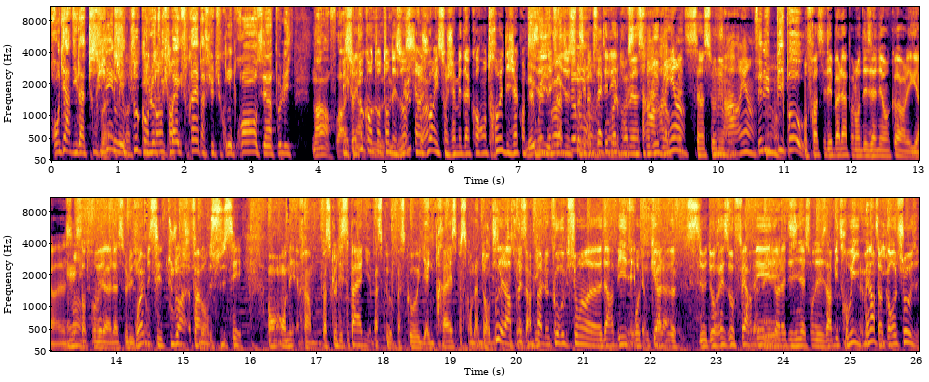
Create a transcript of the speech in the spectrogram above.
regarde, il a touché, Ouais, mais surtout quand il le touche pas exprès parce que tu comprends, c'est un peu les. Non, non, faut Et arrêter. surtout quand on entend de des anciens joueurs, ils sont jamais d'accord entre eux déjà quand Mais ils oui, analysent C'est les pour ça télé, donc ça sert rien. C'est insoluble. Ça sert à rien. C'est du pipeau. On fera ces débats-là pendant des années encore, les gars, sans, Non. sans trouver la, solution. Ouais, mais c'est toujours. Enfin, c'est. On, est. Enfin, parce que l'Espagne, parce que parce qu'il y a une presse, parce qu'on adore Oui, alors pas de corruption euh, d'arbitre, en tout cas de, réseau fermé dans la désignation des arbitres, oui, Mais non, c'est encore autre chose.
